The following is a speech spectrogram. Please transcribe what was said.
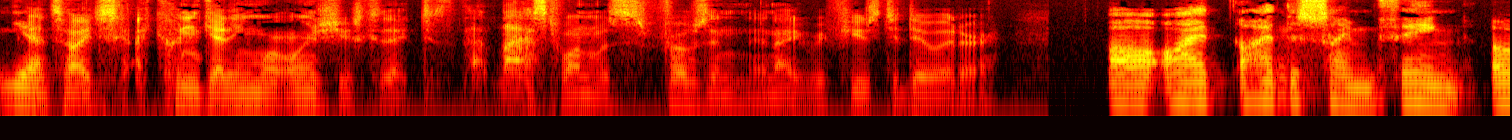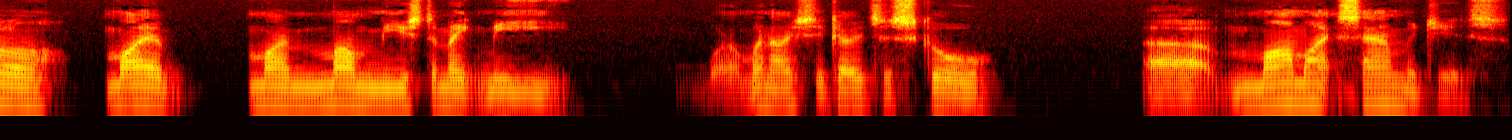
Yeah. And so I just I couldn't get any more orange juice because just that last one was frozen, and I refused to do it. Or Oh, I I had the same thing. Oh, my my mum used to make me when I used to go to school uh, Marmite sandwiches.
